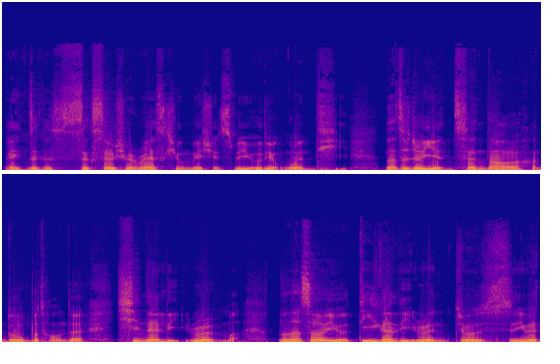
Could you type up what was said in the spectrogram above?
哎，这个 search and rescue mission 是不是有点问题？那这就衍生到了很多不同的新的理论嘛。那那时候有第一个理论，就是因为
